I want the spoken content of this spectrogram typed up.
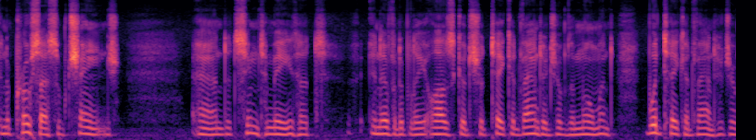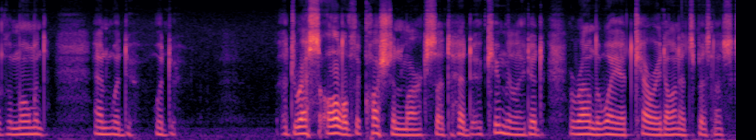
in a process of change. And it seemed to me that inevitably Osgoode should take advantage of the moment, would take advantage of the moment, and would, would address all of the question marks that had accumulated around the way it carried on its business.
